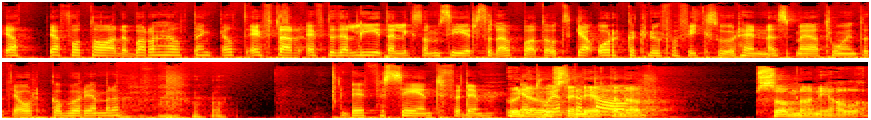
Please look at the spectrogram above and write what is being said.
jag, jag får ta det bara helt enkelt. Efter, efter att jag lite liksom ser sådär på att ska jag orka knuffa fix ur hennes, men jag tror inte att jag orkar börja med det. Det är för sent för det. under jag jag ta omständigheterna av- somnar ni alla.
